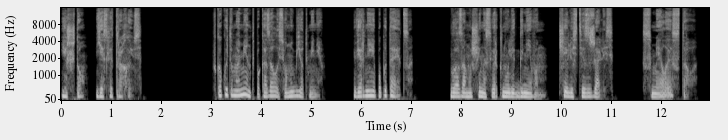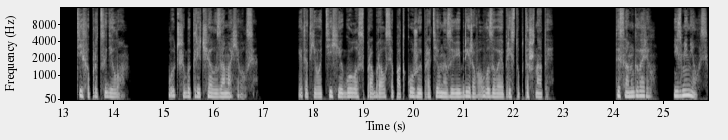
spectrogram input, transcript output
И что, если трахаюсь? В какой-то момент показалось, он убьет меня. Вернее, попытается. Глаза мужчины сверкнули гневом, челюсти сжались. Смелая стала. Тихо процедил он. Лучше бы кричал и замахивался. Этот его тихий голос пробрался под кожу и противно завибрировал, вызывая приступ тошноты. «Ты сам говорил. Изменилась.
